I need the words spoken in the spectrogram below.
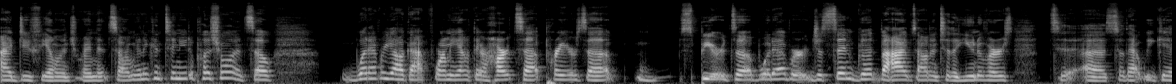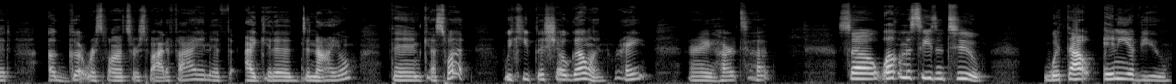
I do feel enjoyment. So I'm going to continue to push on. So whatever y'all got for me out there, hearts up, prayers up, spirits up, whatever. Just send good vibes out into the universe to uh, so that we get a good response for Spotify. And if I get a denial, then guess what? We keep the show going, right? All right, hearts up. So, welcome to season two. Without any of you,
